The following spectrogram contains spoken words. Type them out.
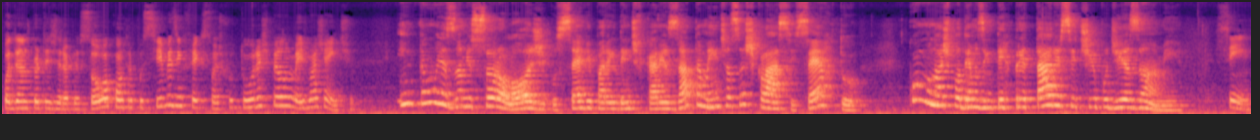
podendo proteger a pessoa contra possíveis infecções futuras pelo mesmo agente. Então, o exame sorológico serve para identificar exatamente essas classes, certo? Como nós podemos interpretar esse tipo de exame? Sim,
